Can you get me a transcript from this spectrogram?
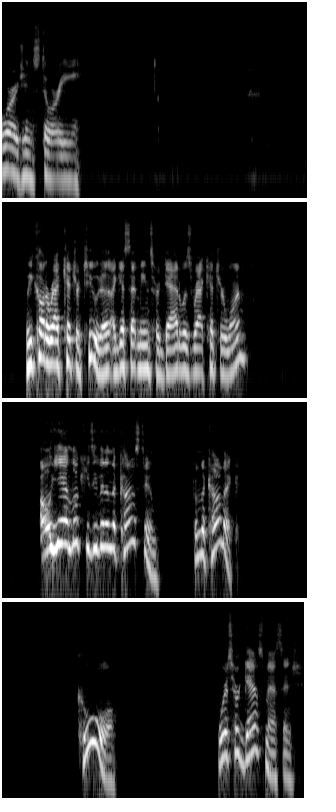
Origin story. We called a Ratcatcher two. I guess that means her dad was Ratcatcher one. Oh yeah, look, he's even in the costume from the comic. Cool. Where's her gas message?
